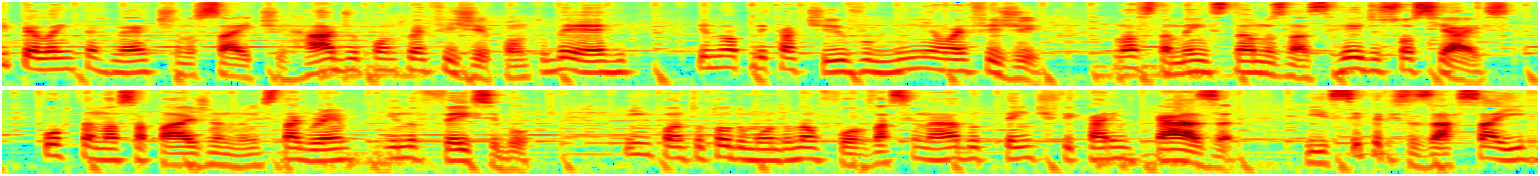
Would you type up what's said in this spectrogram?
e pela internet no site radio.fg.br e no aplicativo Minha UFG. Nós também estamos nas redes sociais. Curta nossa página no Instagram e no Facebook. E enquanto todo mundo não for vacinado, tente ficar em casa e, se precisar sair,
